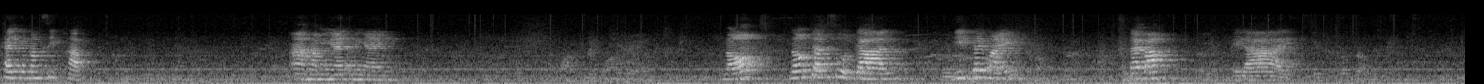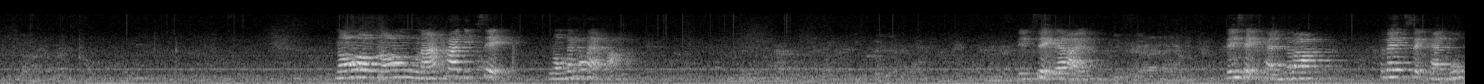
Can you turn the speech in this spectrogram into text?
แทนกำลังสิบค่ะ อ่าทำยังไงทำยังไง น้องน้องจำสูตรการดิฟได้ไหม ได้ปะไม่ได้น้องลองน้องลองดูนะถ้าดิฟเสร็จน้องได้เท่าไหร่คะ ดิฟเสร็จได้อะไรด้เสร็จแทนใช่ปะถ้าได้เสร็จแทนปุ๊บ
